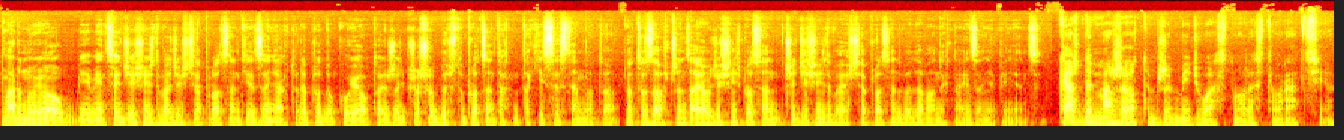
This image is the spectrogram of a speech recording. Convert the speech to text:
marnują mniej więcej 10-20% jedzenia, które produkują, to jeżeli przeszłyby w 100% na taki system, no to, no to zaoszczędzają 10% czy 10-20% wydawanych na jedzenie pieniędzy. Każdy marzy o tym, żeby mieć własną restaurację.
